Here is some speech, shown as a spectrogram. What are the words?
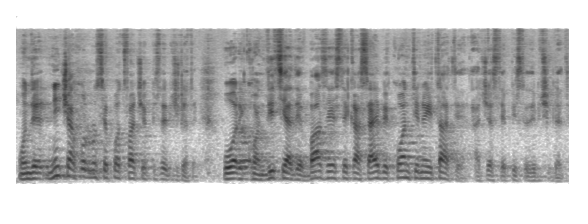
unde nici acolo nu se pot face piste de biciclete. Ori condiția de bază este ca să aibă continuitate aceste piste de biciclete.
